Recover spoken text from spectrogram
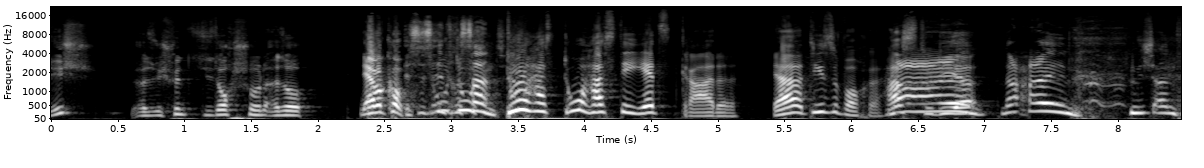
Nicht? Also ich finde sie doch schon, also. Ja, aber komm, Es ist du, interessant. Du, du, hast, du hast dir jetzt gerade, ja, diese Woche, hast du dir, Nein! Nicht an.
